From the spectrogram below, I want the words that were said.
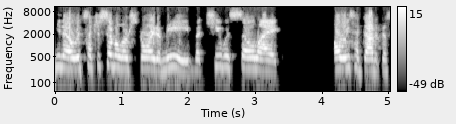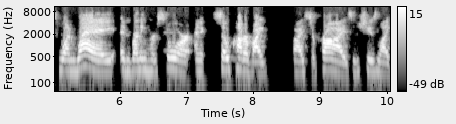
you know, it's such a similar story to me, but she was so like always had done it this one way in running her store and it so caught her by by surprise and she's like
